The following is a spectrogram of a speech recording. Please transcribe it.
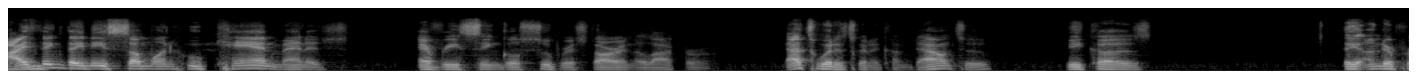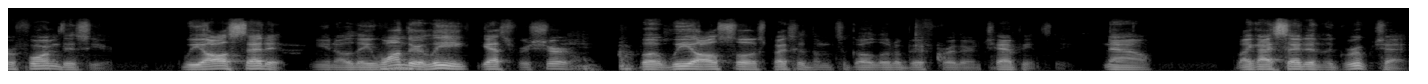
I Mhm. think they need someone who can manage every single superstar in the locker room. That's what it's going to come down to because they underperformed this year. We all said it. You know, they won their mm-hmm. league, yes, for sure. But we also expected them to go a little bit further in Champions League. Now, like I said in the group chat,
